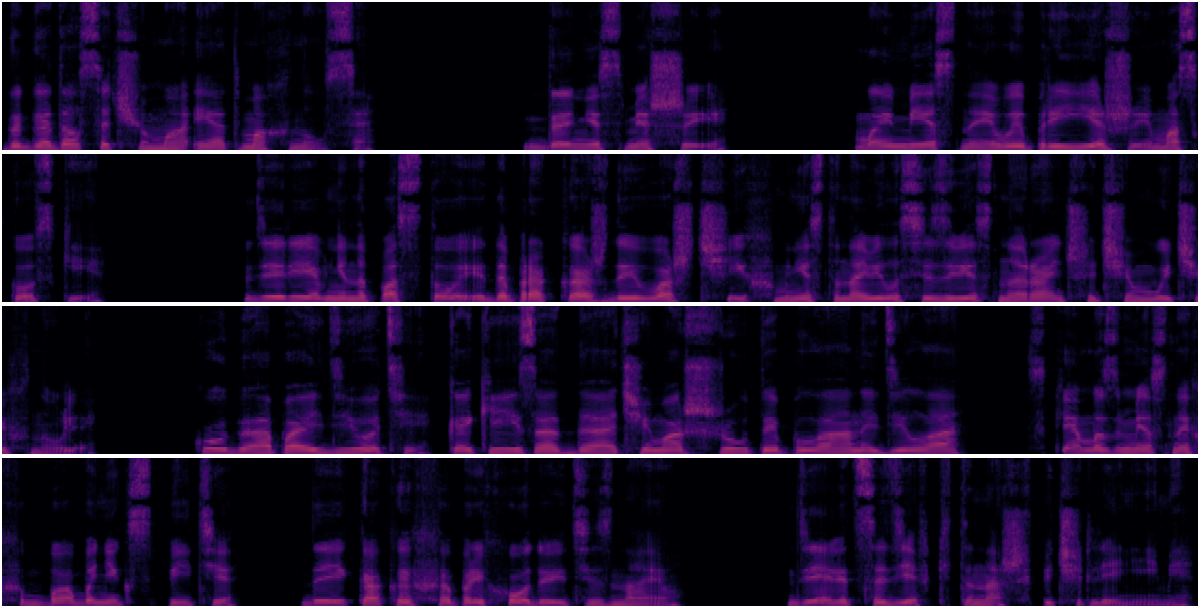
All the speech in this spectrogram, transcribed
Догадался Чума и отмахнулся. Да не смеши. Мы местные, вы приезжие, московские. В деревне на постое, да про каждый ваш чих мне становилось известно раньше, чем вы чихнули. Куда пойдете? Какие задачи, маршруты, планы, дела? С кем из местных бабонек спите? Да и как их оприходуете, знаю. Делятся девки-то наши впечатлениями.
